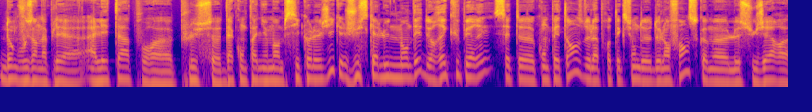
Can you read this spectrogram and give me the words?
Donc vous en appelez à l'État pour euh, plus d'accompagnement psychologique, jusqu'à lui demander de récupérer cette euh, compétence de la protection de, de l'enfance, comme euh, le suggèrent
